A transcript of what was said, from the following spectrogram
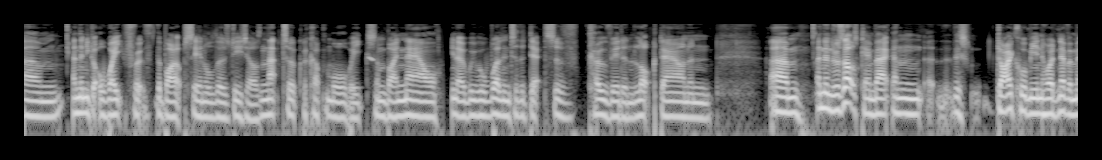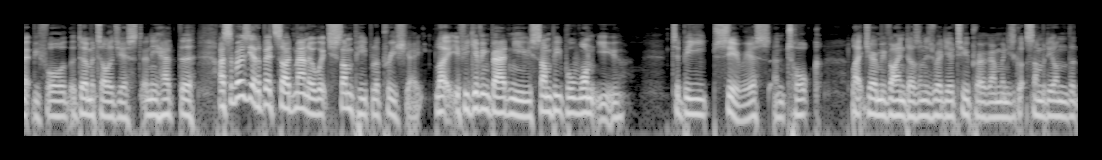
Um, and then you got to wait for the biopsy and all those details, and that took a couple more weeks. And by now, you know, we were well into the depths of COVID and lockdown, and um, and then the results came back, and uh, this guy called me in who I'd never met before, the dermatologist, and he had the, I suppose he had a bedside manner, which some people appreciate. Like if you're giving bad news, some people want you to be serious and talk like Jeremy Vine does on his Radio 2 program when he's got somebody on the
